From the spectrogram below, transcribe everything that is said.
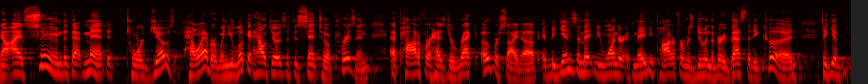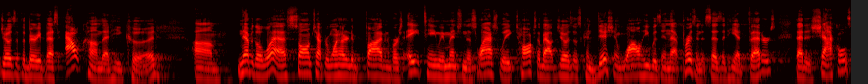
Now, I assume that that meant that toward Joseph. However, when you look at how Joseph is sent to a prison that Potiphar has direct oversight of, it begins to make me wonder if maybe Potiphar was doing the very best that he could to give Joseph the very best outcome that he could. Um, nevertheless, Psalm chapter 105 and verse 18, we mentioned this last week, talks about Joseph's condition while he was in that prison. It says that he had fetters, that is, shackles,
